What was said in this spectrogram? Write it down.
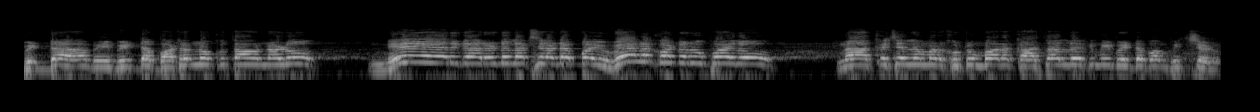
బిడ్డ మీ బిడ్డ బటన్ నొక్కుతా ఉన్నాడు. నేరుగా రెండు లక్షల డెబ్బై వేల కోట్ల రూపాయలు నా అక్క చెల్లెమ్మల కుటుంబాల ఖాతాల్లోకి మీ బిడ్డ పంపించాడు.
